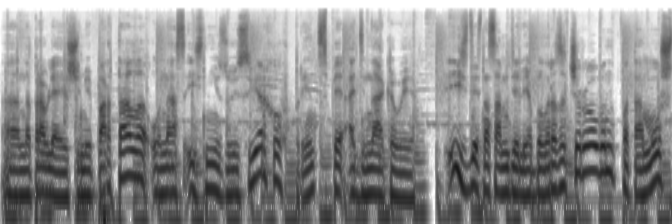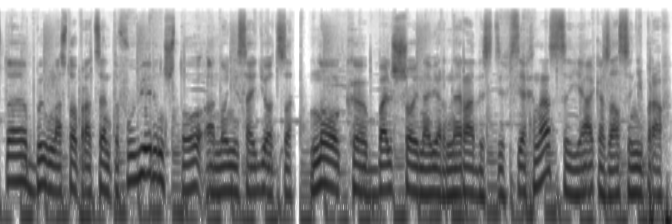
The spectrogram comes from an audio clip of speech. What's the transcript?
э, направляющими портала у нас и снизу и сверху в принципе одинаковые. И здесь на самом деле я был разочарован, потому что был на 100% уверен, что оно не сойдется. Но к большой, наверное, радости всех нас я оказался неправ.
